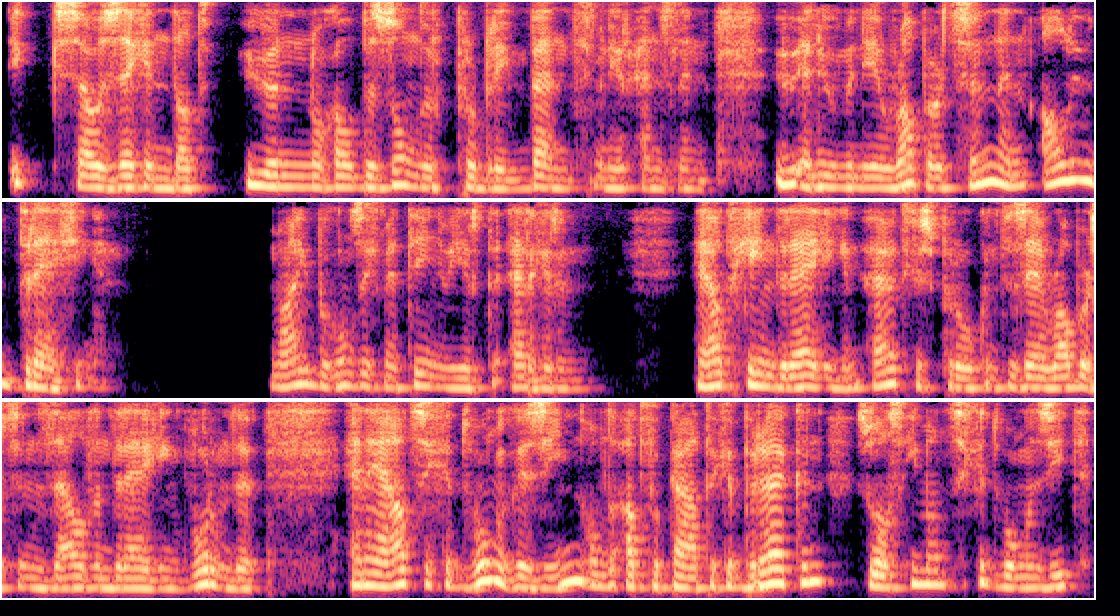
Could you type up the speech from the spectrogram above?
Ik zou zeggen dat u een nogal bijzonder probleem bent, meneer Enslin. U en uw meneer Robertson en al uw dreigingen. Mike begon zich meteen weer te ergeren. Hij had geen dreigingen uitgesproken, tenzij Robertson zelf een dreiging vormde, en hij had zich gedwongen gezien om de advocaat te gebruiken zoals iemand zich gedwongen ziet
